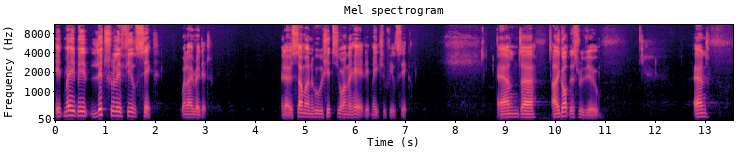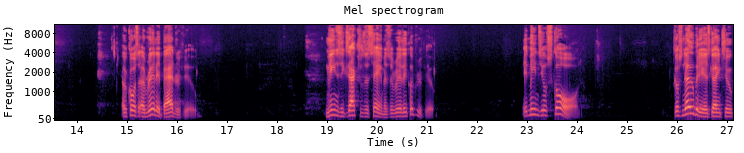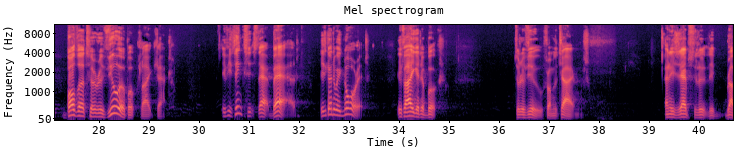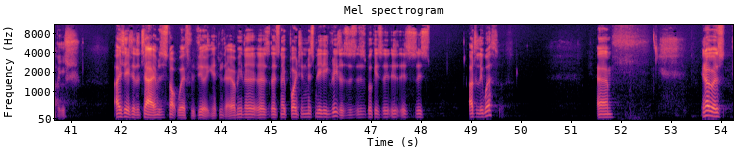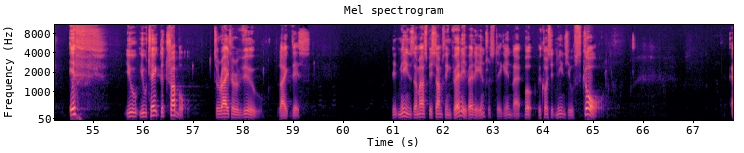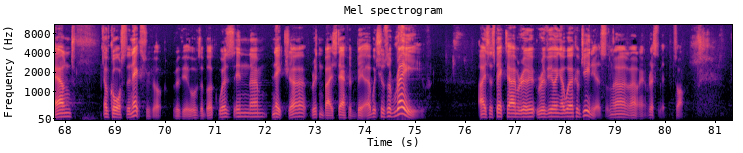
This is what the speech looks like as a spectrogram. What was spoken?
it made me literally feel sick when I read it. You know, someone who hits you on the head, it makes you feel sick. And uh, I got this review. And of course, a really bad review means exactly the same as a really good review. It means you've scored. Because nobody is going to bother to review a book like that. If he thinks it's that bad, he's going to ignore it. If I get a book to review from the Times and it's absolutely rubbish, I say to the Times, it's not worth reviewing it. You know, I mean, uh, there's there's no point in misleading readers. This, this book is, is is utterly worthless. Um, in other words, if you you take the trouble to write a review like this, it means there must be something very, very interesting in that book because it means you've scored. And of course, the next review, review of the book was in um, Nature, written by Stafford Beer, which was a rave. I suspect I'm re reviewing a work of genius, and rest of it, so on.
